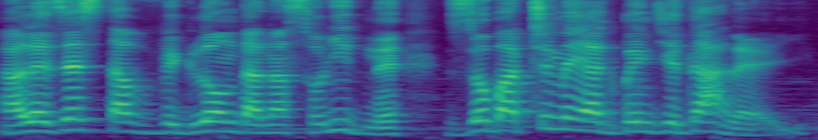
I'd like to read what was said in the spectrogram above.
ale zestaw wygląda na solidny. Zobaczymy jak będzie dalej.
